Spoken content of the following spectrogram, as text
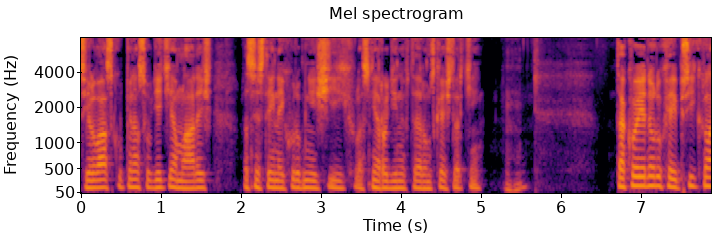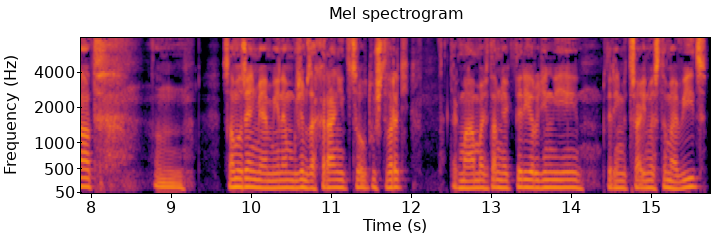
cílová skupina jsou děti a mládež vlastně z těch nejchudobnějších vlastně rodin v té romské čtvrti. Mm-hmm. Takový jednoduchý příklad. Samozřejmě my nemůžeme zachránit celou tu čtvrť, tak máme tam některé rodiny, kterými třeba investujeme víc.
